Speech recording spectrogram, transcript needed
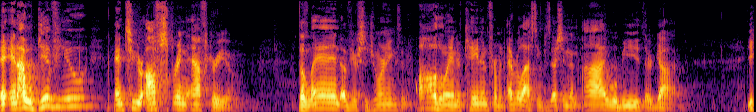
And, I will give you and to your offspring after you the land of your sojournings and all the land of Canaan from an everlasting possession, and I will be their God. You,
